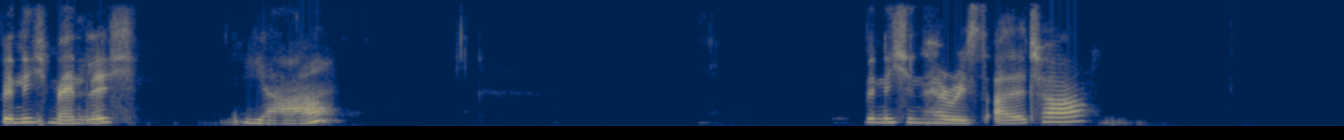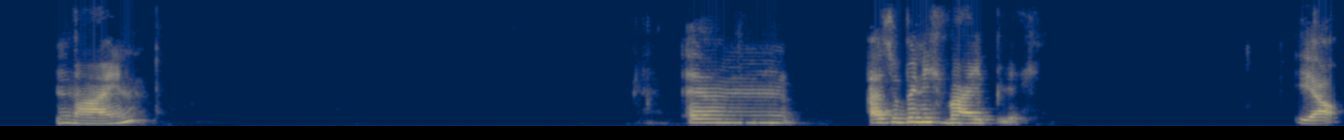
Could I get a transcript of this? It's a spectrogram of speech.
Bin ich männlich? Ja. Bin ich in Harrys Alter? Nein. Ähm, also bin ich weiblich. Ja,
